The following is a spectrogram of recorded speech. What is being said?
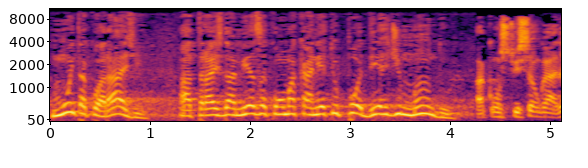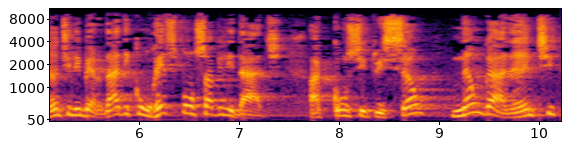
muita coragem atrás da mesa com uma caneta e o poder de mando. A Constituição garante liberdade com responsabilidade. A Constituição não garante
